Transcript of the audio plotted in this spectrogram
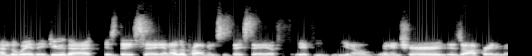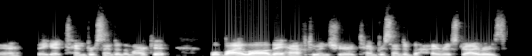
And the way they do that is they say in other provinces, they say if if you know an insurer is operating there, they get 10% of the market. Well, by law, they have to insure 10% of the high risk drivers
